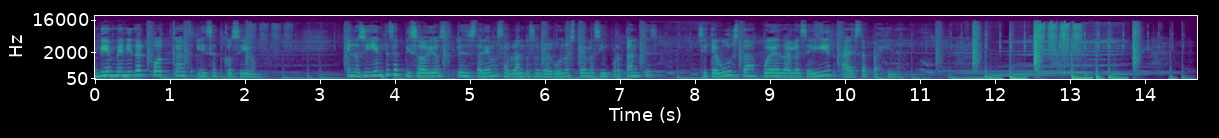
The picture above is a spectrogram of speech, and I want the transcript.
Bienvenido al podcast Lizeth Cosío. En los siguientes episodios les estaremos hablando sobre algunos temas importantes. Si te gusta, puedes darle seguir a esta página.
